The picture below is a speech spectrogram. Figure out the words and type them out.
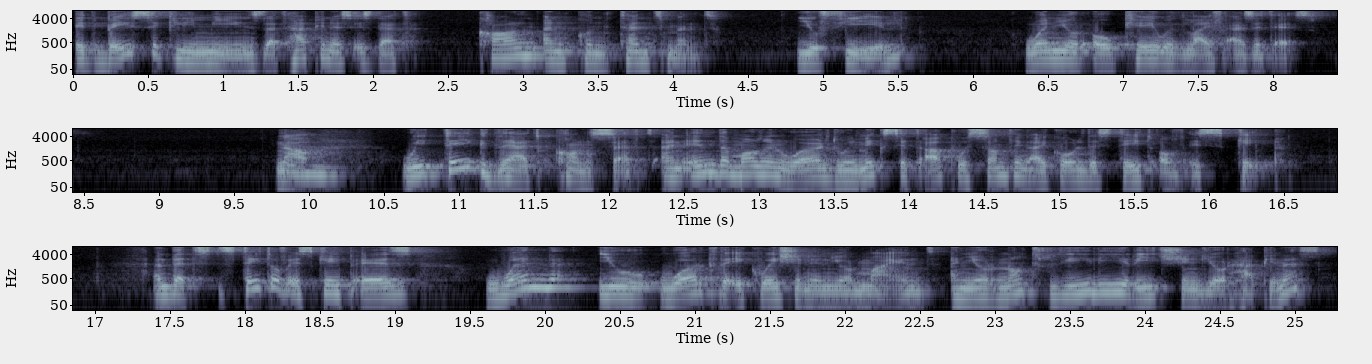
It basically means that happiness is that calm and contentment you feel when you're okay with life as it is. Now, mm-hmm. we take that concept and in the modern world, we mix it up with something I call the state of escape. And that state of escape is when you work the equation in your mind and you're not really reaching your happiness,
